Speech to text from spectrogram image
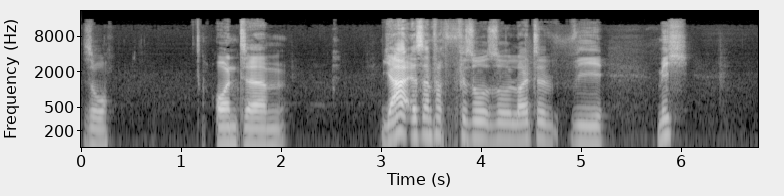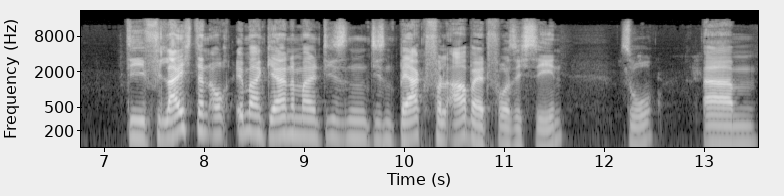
so. Und ähm, ja, ist einfach für so, so Leute wie mich, die vielleicht dann auch immer gerne mal diesen, diesen Berg voll Arbeit vor sich sehen. So. Ähm,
